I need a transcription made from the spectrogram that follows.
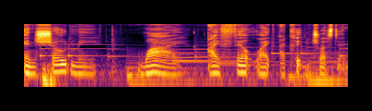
and showed me why I felt like I couldn't trust Him.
